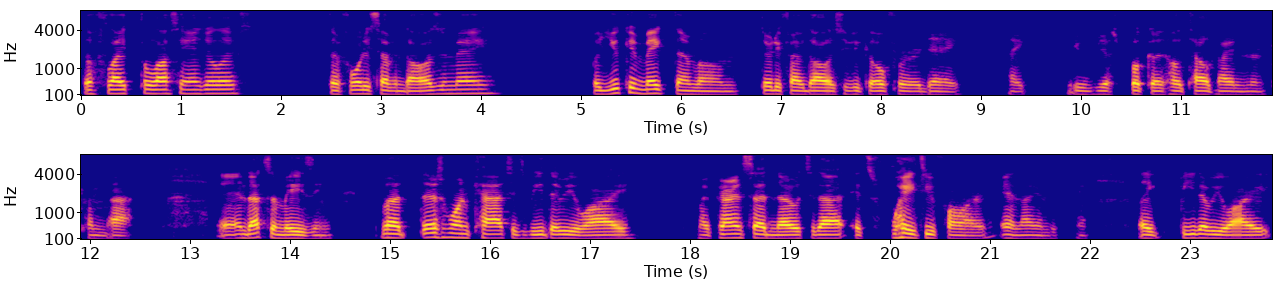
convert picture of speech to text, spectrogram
The flight to Los Angeles, they're forty-seven dollars in May, but you can make them um thirty-five dollars if you go for a day. Like you just book a hotel night and then come back, and that's amazing. But there's one catch. It's BWI. My parents said no to that. It's way too far, and I understand. Like BWI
